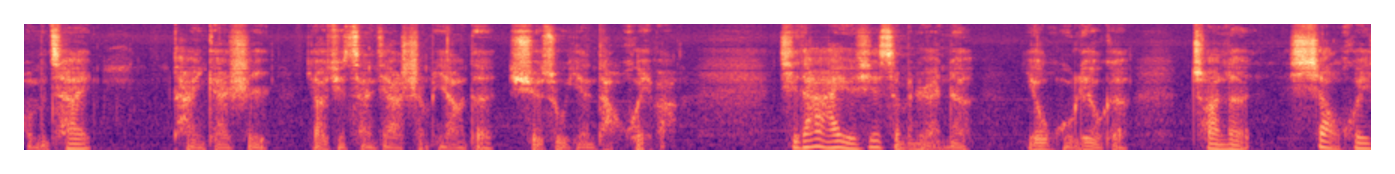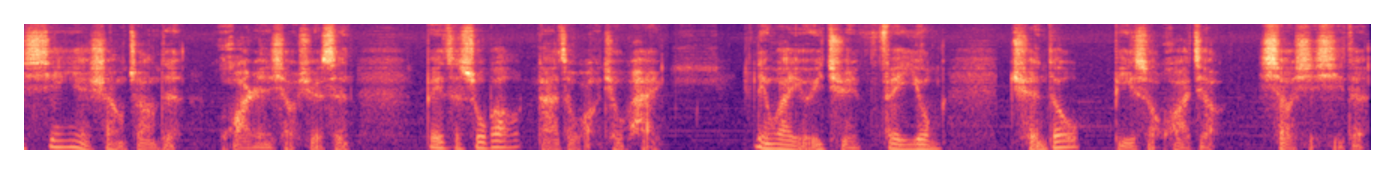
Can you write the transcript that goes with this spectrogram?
我们猜他应该是要去参加什么样的学术研讨会吧。其他还有些什么人呢？有五六个穿了校徽鲜艳上装的华人小学生，背着书包，拿着网球拍。另外有一群菲佣，全都比手画脚，笑嘻嘻的，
